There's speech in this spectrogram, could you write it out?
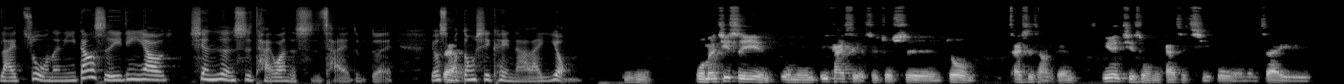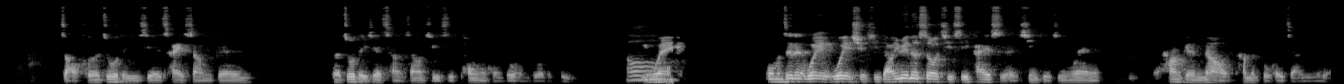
来做呢？你当时一定要先认识台湾的食材，对不对？有什么东西可以拿来用？嗯哼，我们其实也，我们一开始也是就是就菜市场跟，因为其实我们一开始起步，我们在于找合作的一些菜商跟合作的一些厂商，其实碰了很多很多的壁。哦，因为我们真的，我也我也学习到，因为那时候其实一开始很辛苦，是因为。Hung 跟 Now 他们不会讲英文，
